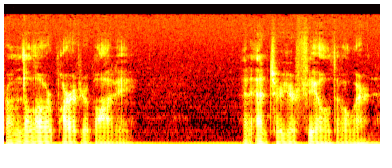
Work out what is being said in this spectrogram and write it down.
from the lower part of your body and enter your field of awareness.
